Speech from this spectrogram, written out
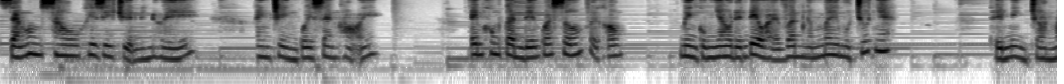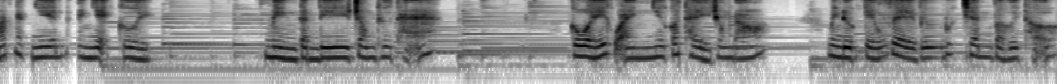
Sáng hôm sau khi di chuyển đến Huế, anh Trình quay sang hỏi Em không cần đến quá sớm phải không? Mình cùng nhau đến đèo Hải Vân ngắm mây một chút nhé. Thấy mình tròn mắt ngạc nhiên, anh nhẹ cười. Mình cần đi trong thư thả. Câu ấy của anh như có thầy trong đó. Mình được kéo về với bước chân và hơi thở,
